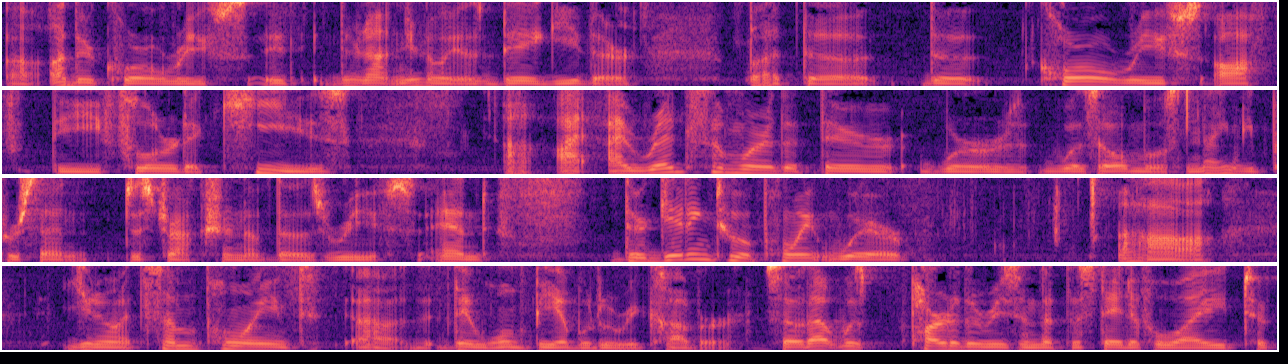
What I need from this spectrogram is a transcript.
uh, other coral reefs. It, they're not nearly as big either. But the the coral reefs off the Florida Keys, uh, I, I, read somewhere that there were was almost ninety percent destruction of those reefs, and they're getting to a point where. Uh, you know, at some point uh, they won't be able to recover. So that was part of the reason that the state of Hawaii took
